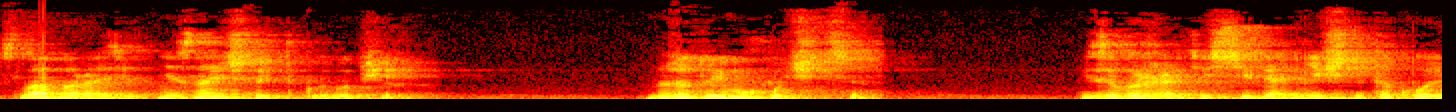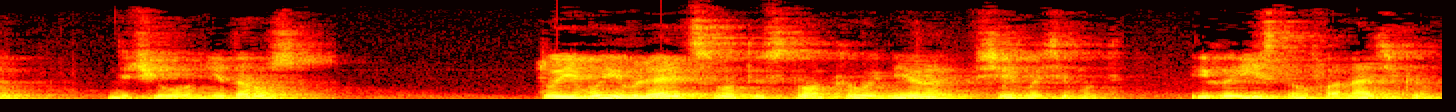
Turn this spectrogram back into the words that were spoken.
слабо развит, не знает, что это такое вообще, но зато ему хочется – изображать из себя нечто такое, до чего он не дорос, то ему является вот из тонкого мира всем этим вот эгоистом, фанатиком,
